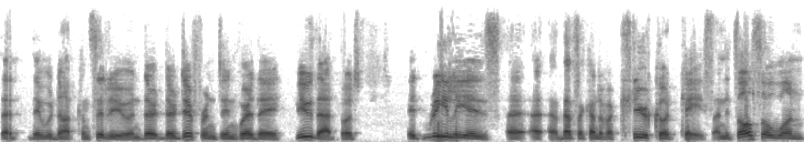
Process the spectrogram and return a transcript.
that they would not consider you and they're, they're different in where they view that but it really is a, a, that's a kind of a clear cut case and it's also one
